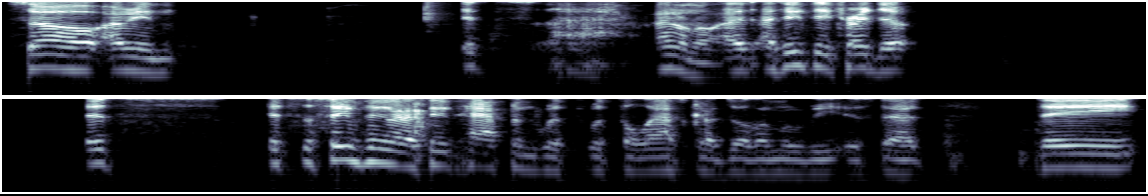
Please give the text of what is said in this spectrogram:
so I mean, it's uh, I don't know. I, I think they tried to. It's it's the same thing that I think happened with with the last Godzilla movie is that they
